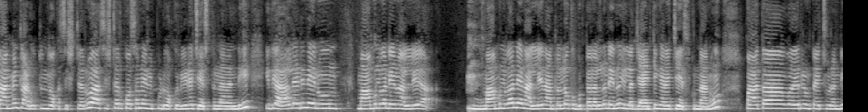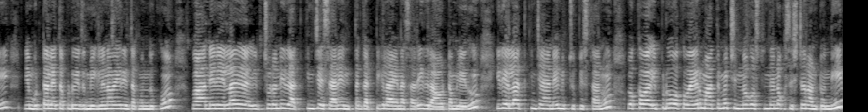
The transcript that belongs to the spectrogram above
కామెంట్లు అడుగుతుంది ఒక సిస్టరు. ఆ సిస్టర్ కోసం నేను ఇప్పుడు ఒక వీడియో చేస్తున్నానండి. ఇది ఆల్రెడీ నేను మామూలుగా నేను అల్లే మామూలుగా నేను అల్లే దాంట్లో ఒక బుట్టలలో నేను ఇలా జాయింటింగ్ అనేది చేసుకున్నాను. పాత వైర్లు ఉంటాయి చూడండి. నేను బుట్టలు అయినప్పుడు ఇది మిగిలిన వైర్ ఇంతకు ముందుకు. వా- నేను ఎలా ఇది చూడండి ఇది అతికించేసాను ఎంత గట్టిగా అయినా సరే ఇది రావటం లేదు. ఇది ఎలా అతికించాను అనేది మీకు చూపిస్తాను. ఒక ఇప్పుడు ఒక వైర్ మాత్రమే చిన్నగా వస్తుందని ఒక సిస్టర్ అంటుంది.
